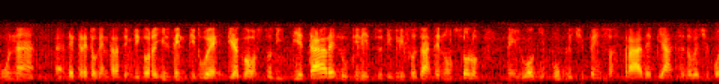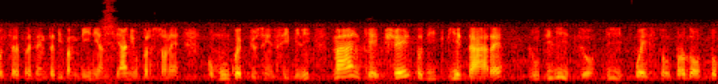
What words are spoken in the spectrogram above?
un eh, decreto che è entrato in vigore il 22 di agosto di vietare l'utilizzo di glifosate non solo nei luoghi pubblici, penso a strade, piazze dove ci può essere presenza di bambini, anziani o persone comunque più sensibili, ma ha anche scelto di vietare l'utilizzo di questo prodotto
